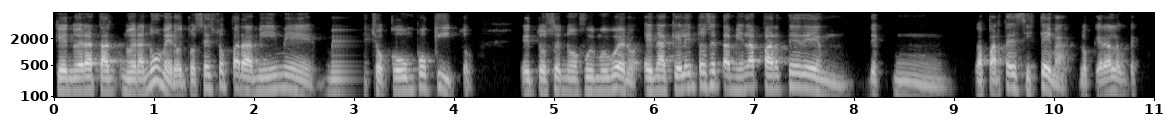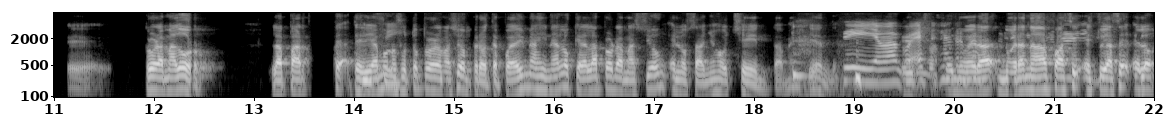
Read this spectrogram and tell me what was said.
que no era, tan, no era número. Entonces eso para mí me, me chocó un poquito, entonces no fui muy bueno. En aquel entonces también la parte de, de mm, la parte de sistema, lo que era el eh, programador, la parte teníamos nosotros programación, pero te puedes imaginar lo que era la programación en los años 80, ¿me entiendes? Sí, yo me acuerdo. no, era, no era nada fácil estudiar los,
